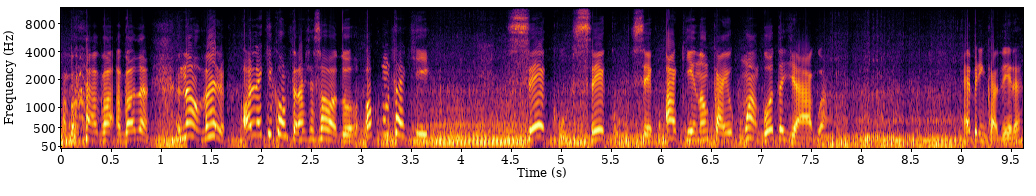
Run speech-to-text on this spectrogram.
Agora, agora, agora, Não, velho, olha que contraste Salvador. Olha como tá aqui. Seco, seco, seco. Aqui não caiu uma gota de água. É brincadeira.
